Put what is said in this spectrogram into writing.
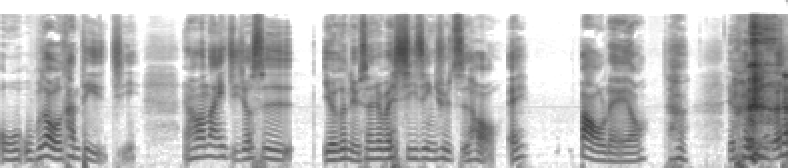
我我不知道我看第几集，然后那一集就是有一个女生就被吸进去之后，诶，爆雷哦，有个女生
